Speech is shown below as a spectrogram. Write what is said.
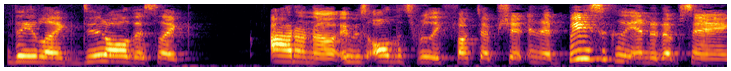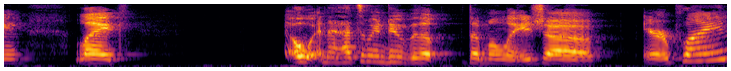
they like did all this like, I don't know, it was all this really fucked up shit, and it basically ended up saying like, oh, and it had something to do with the, the Malaysia airplane.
